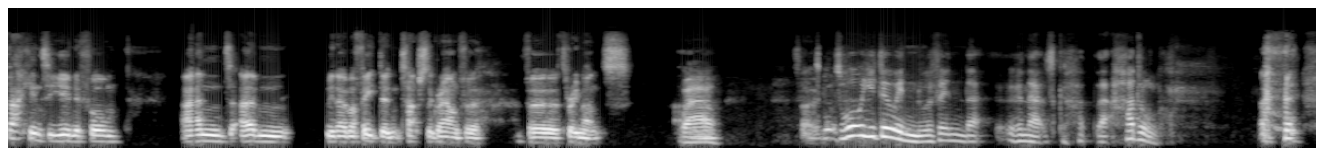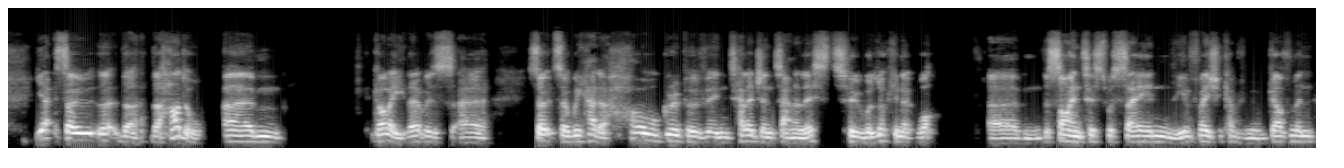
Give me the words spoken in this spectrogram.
back into uniform, and um, you know my feet didn't touch the ground for for three months. Wow. Um, so, so, what were you doing within that within that that huddle? yeah, so the the, the huddle, um, golly, that was uh, so so we had a whole group of intelligence analysts who were looking at what um, the scientists were saying, the information coming from government,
